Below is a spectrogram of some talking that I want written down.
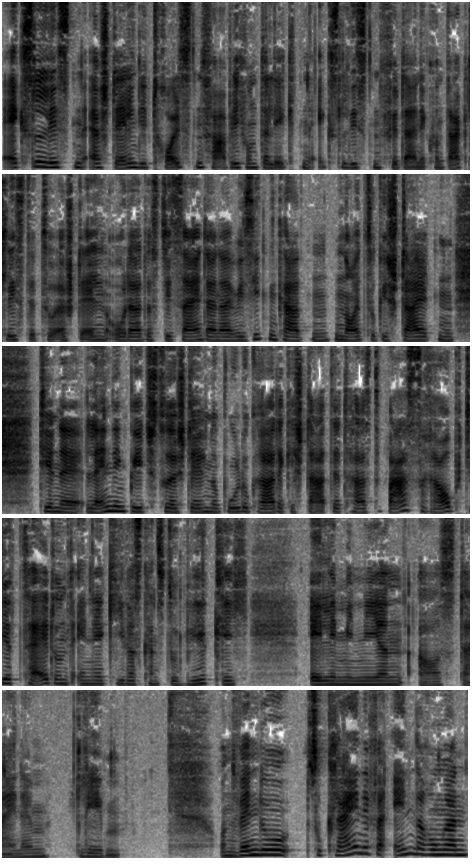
Excel-Listen erstellen, die tollsten farblich unterlegten Excel-Listen für deine Kontaktliste zu erstellen oder das Design deiner Visitenkarten neu zu gestalten, dir eine Landingpage zu erstellen, obwohl du gerade gestartet hast. Was raubt dir Zeit und Energie? Was kannst du wirklich eliminieren aus deinem Leben? Und wenn du so kleine Veränderungen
